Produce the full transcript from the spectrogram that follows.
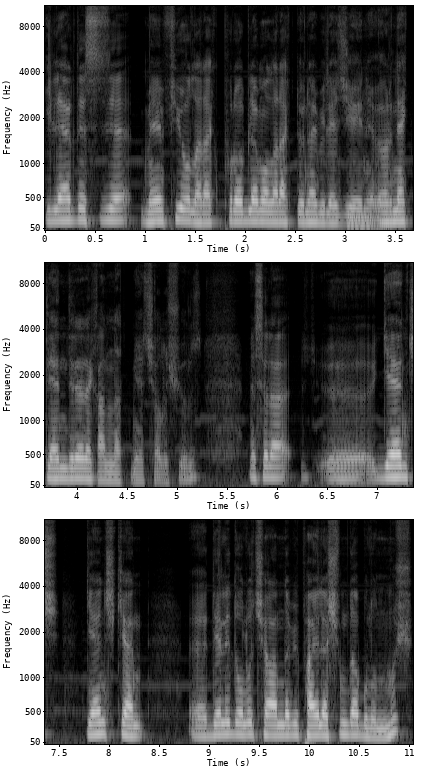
ileride size menfi olarak, problem olarak dönebileceğini Hı. örneklendirerek anlatmaya çalışıyoruz. Mesela e, genç gençken e, deli dolu çağında bir paylaşımda bulunmuş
